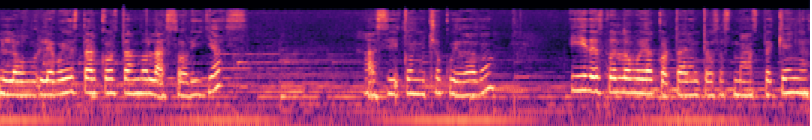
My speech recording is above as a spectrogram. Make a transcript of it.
le voy a estar cortando las orillas. Así con mucho cuidado. Y después lo voy a cortar en trozos más pequeños.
